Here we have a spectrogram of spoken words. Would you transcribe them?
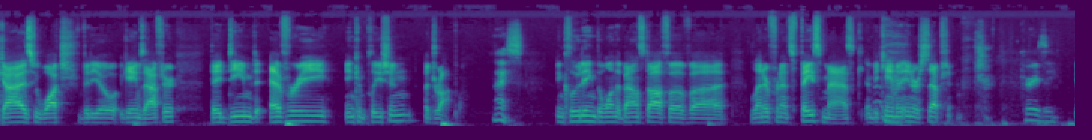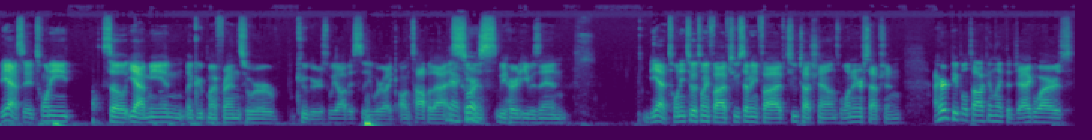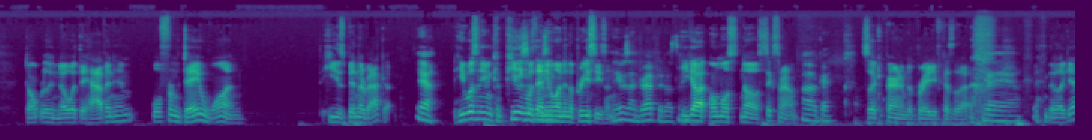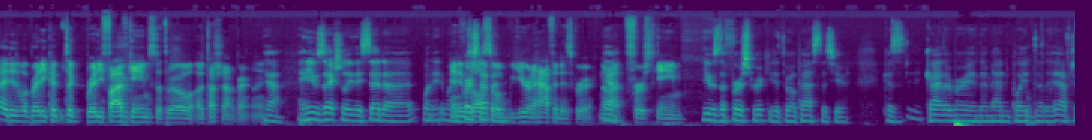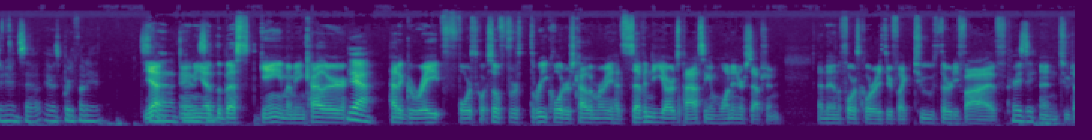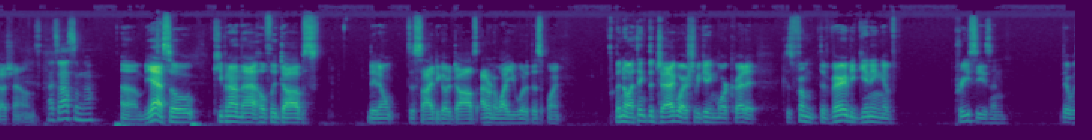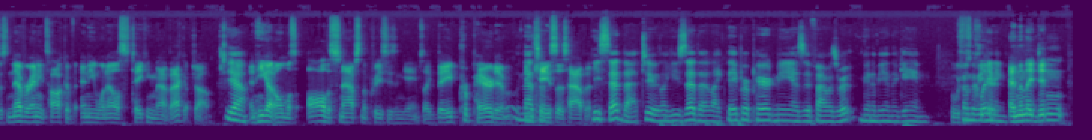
guys who watch video games after, they deemed every incompletion a drop, nice. including the one that bounced off of uh, Leonard Fournette's face mask and became an interception. Crazy. Yeah, so 20. So yeah, me and a group of my friends who were Cougars, we obviously were like on top of that Yeah, as of soon course. as we heard he was in. yeah, 22 of 25, 275, two touchdowns, one interception. I heard people talking like the Jaguars don't really know what they have in him. Well, from day one, he's been their backup. Yeah, He wasn't even competing was- with anyone in the preseason. he was undrafted, wasn't he? He got almost no sixth round. oh, okay. So they're comparing him to Brady because of that. Yeah, yeah, yeah. they're like, yeah, I did what Brady could. Took Brady five games to throw a touchdown apparently. Yeah, and he was actually. They said uh, when it when and it it was also happened, a year and a half into his career, not Yeah. first game. he was the first rookie to throw a pass this year because Kyler Murray and them hadn't played until the afternoon, so it was pretty funny. to see that Yeah, and he so- had the best game. I mean, Kyler yeah, had a great fourth quarter. So for three quarters, Kyler Murray had 70 yards passing and one interception. And then in the fourth quarter, he threw for like 235 crazy. and two touchdowns. That's awesome though. Um, yeah, so keep an eye on that. Hopefully, Dobbs, they don't decide to go to Dobbs. I don't know why you would at this point. But no, I think the Jaguars should be getting more credit because from the very beginning of preseason, there was never any talk of anyone else taking that backup job. Yeah, And he got almost all the snaps in the preseason games. Like they prepared him in case this happened. he said that too. Like he said that like they prepared me as if I was re- going to be in the game. which from was the clear. beginning. And then they didn't.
